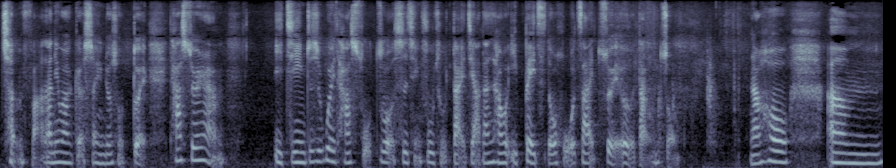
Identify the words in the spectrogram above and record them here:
惩罚？那另外一个声音就说：“对，他虽然已经就是为他所做的事情付出代价，但是他会一辈子都活在罪恶当中。”然后，嗯，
